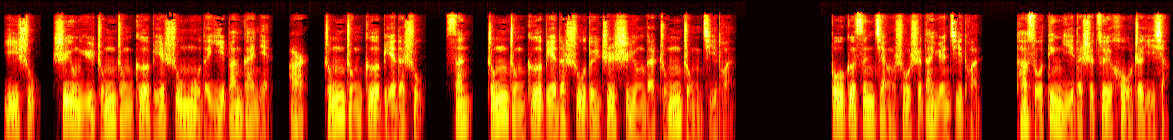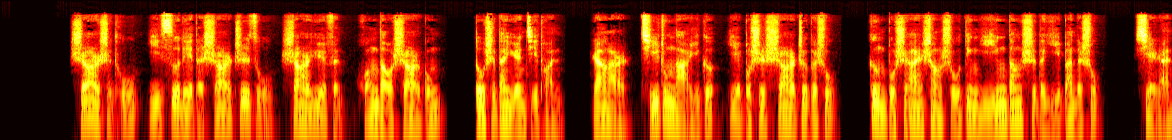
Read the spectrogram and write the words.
一数适用于种种个别数目的一般概念；二种种个别的数；三种种个别的数对之适用的种种集团。伯格森讲述是单元集团，他所定义的是最后这一项。十二使徒、以色列的十二支族、十二月份、黄道十二宫都是单元集团。然而，其中哪一个也不是十二这个数。更不是按上述定义应当是的一般的数。显然，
